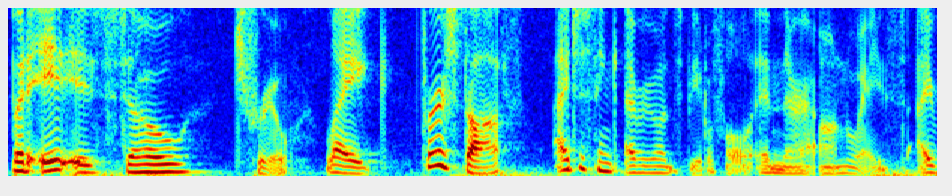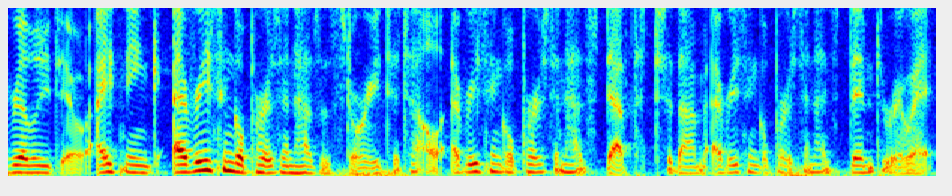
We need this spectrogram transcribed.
But it is so true. Like, first off, I just think everyone's beautiful in their own ways. I really do. I think every single person has a story to tell. Every single person has depth to them. Every single person has been through it.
